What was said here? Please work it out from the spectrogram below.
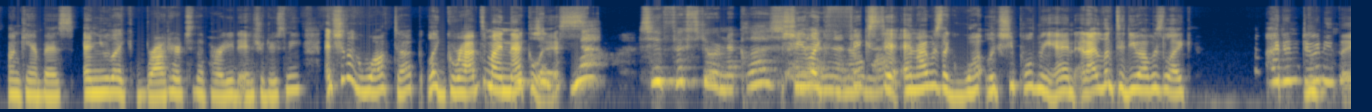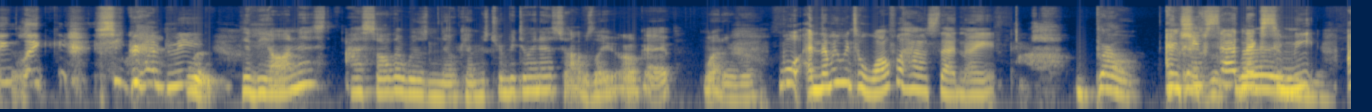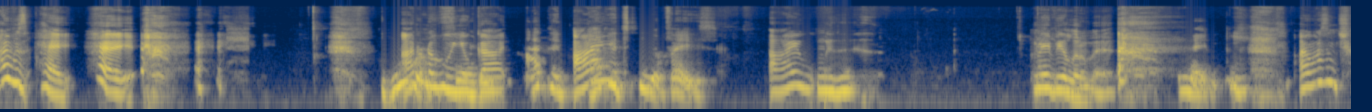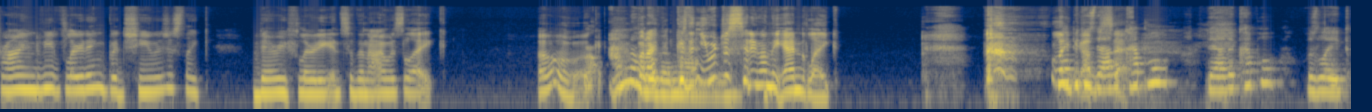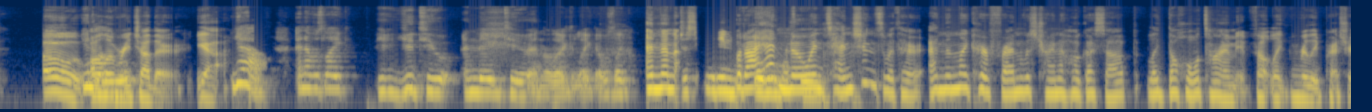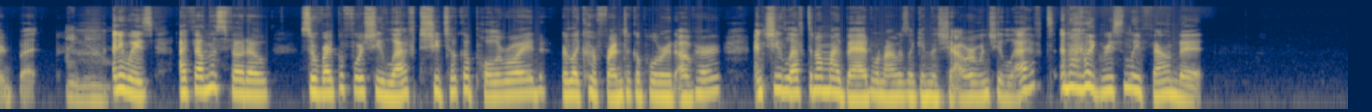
on campus and you like brought her to the party to introduce me and she like walked up, like grabbed my necklace. Yeah, she fixed your necklace. she and- like and- fixed it and i was like what like she pulled me in and i looked at you i was like i didn't do anything like she grabbed me Look, to be honest, I saw there was no chemistry between us, so I was like, okay, whatever. well and then we went to waffle house that night Bro. and she sat next to me i was hey hey i don't know who you got I could I, I- could see your face. i Mhm. maybe a little bit Maybe. i wasn't trying to be flirting but she was just like very flirty and so then i was like oh Bro, okay I'm not but i because then you were just sitting on the end like Yeah, like because the other couple, the other couple was like, Oh, you know, all over each other. Yeah. yeah, and I was like, you, two and they two, and like, like I was like, And then just eating. but I had no food. intentions with her. And then like her friend was trying to hook us up. Like the whole time it felt like really pressured. But I know. anyways, I found this photo. So right before she left, she took a Polaroid or like her friend took a Polaroid of her and she left it on my bed when I was like in the shower when she left. And I like recently found it.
